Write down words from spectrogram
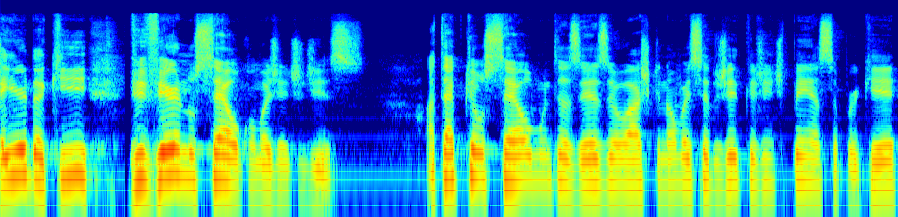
sair daqui, viver no céu, como a gente diz. Até porque o céu, muitas vezes, eu acho que não vai ser do jeito que a gente pensa, porque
